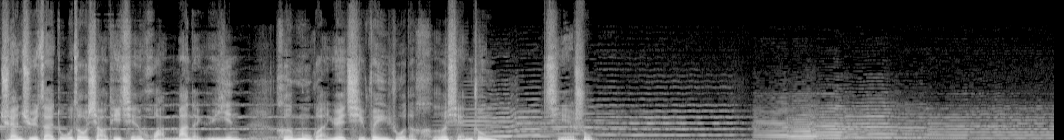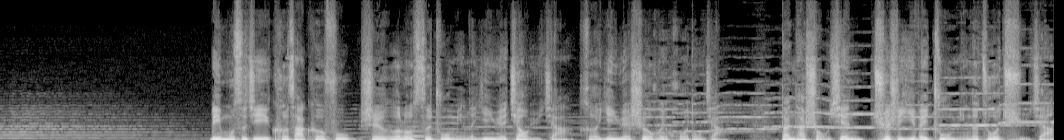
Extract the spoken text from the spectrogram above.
全曲在独奏小提琴缓慢的余音和木管乐器微弱的和弦中结束。里姆斯基科萨科夫是俄罗斯著名的音乐教育家和音乐社会活动家，但他首先却是一位著名的作曲家，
